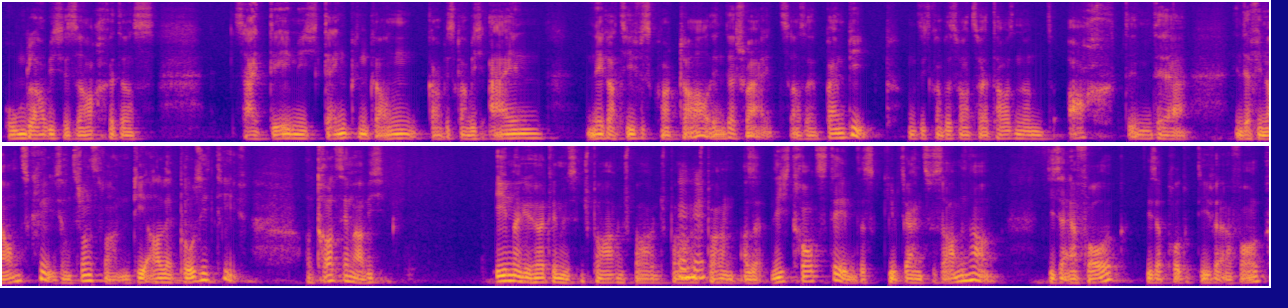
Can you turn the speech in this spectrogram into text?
unglaubliche Sache, dass seitdem ich denken kann, gab es, glaube ich, ein negatives Quartal in der Schweiz, also beim BIP. Und ich glaube, das war 2008 in der, in der Finanzkrise. Und sonst waren die alle positiv. Und trotzdem habe ich immer gehört, wir müssen sparen, sparen, sparen, mhm. sparen. Also nicht trotzdem, das gibt ja einen Zusammenhang. Dieser Erfolg, dieser produktive Erfolg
